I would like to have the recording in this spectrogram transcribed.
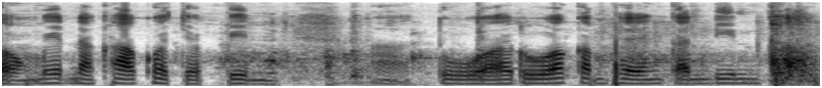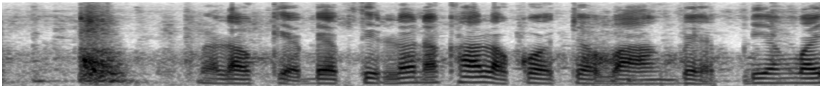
2 เมตรนะคะ ก็จะเป็นตัวรั้วกำแพงกันดินค่ะ เมื่อเราแกะแบบเสร็จแล้วนะคะ เราก็จะวางแบบเรียงไว้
